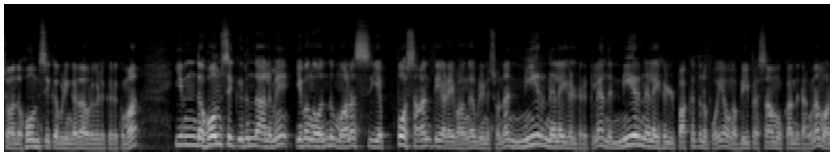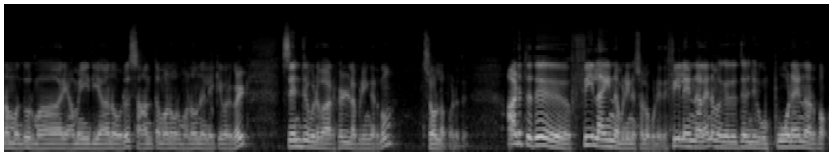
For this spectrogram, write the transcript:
ஸோ அந்த ஹோம் சிக் அப்படிங்கிறது அவர்களுக்கு இருக்குமா? இந்த ஹோம் சிக் இருந்தாலுமே இவங்க வந்து மனசு எப்போ சாந்தி அடைவாங்க அப்படின்னு சொன்னால் நீர்நிலைகள் இருக்குல்ல அந்த நீர்நிலைகள் பக்கத்தில் போய் அவங்க அப்படியே பேசாமல் உட்காந்துட்டாங்கன்னா மனம் வந்து ஒரு மாதிரி அமைதியான ஒரு சாந்தமான ஒரு மனோநிலைக்கு இவர்கள் சென்று விடுவார்கள் அப்படிங்கிறதும் சொல்லப்படுது. அடுத்தது ஃபீலைன் அப்படின்னு சொல்லக்கூடியது. ஃபீலைன்னாலே நமக்கு இது தெரிஞ்சிருக்கும். பூனைன்னு அர்த்தம்.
